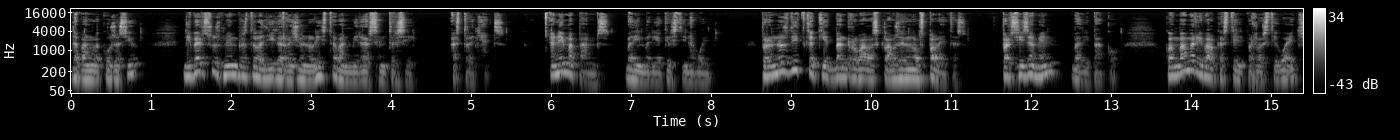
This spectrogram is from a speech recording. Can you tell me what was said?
Davant l'acusació, diversos membres de la Lliga Regionalista van mirar-se entre si, estranyats. Anem a pams, va dir Maria Cristina Güell. Però no has dit que qui et van robar les claus eren els paletes? Precisament, va dir Paco. Quan vam arribar al castell per l'estiueig,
